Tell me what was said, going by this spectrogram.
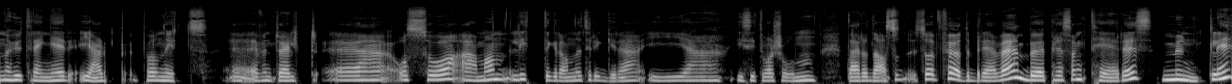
når hun trenger hjelp på nytt, eh, mm. eventuelt. Eh, og så er man litt grann tryggere i, eh, i, situasjonen der og da. Så, så fødebrevet bør presenteres muntlig,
